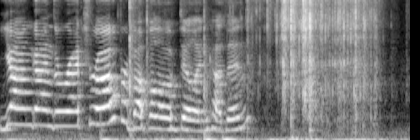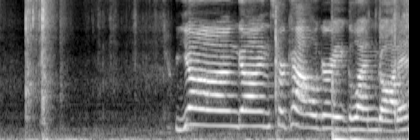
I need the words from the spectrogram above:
Young Guns Retro for Buffalo of Dylan Cozens. Young Guns for Calgary, Glenn Gawdin.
